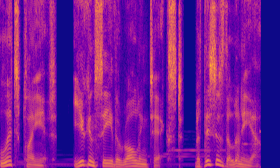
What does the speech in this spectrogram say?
Let's play it. You can see the rolling text, but this is the linear.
